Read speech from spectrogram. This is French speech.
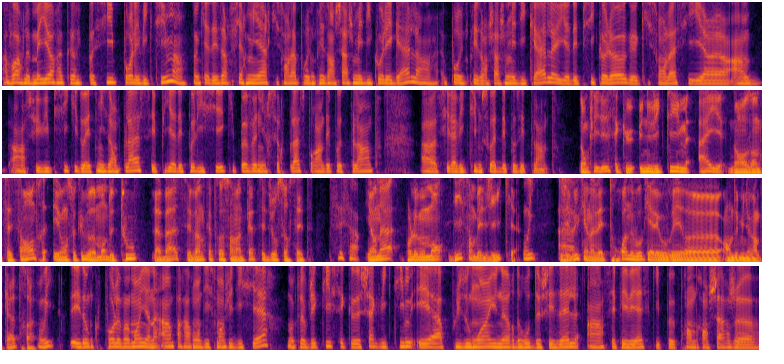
avoir le meilleur accueil possible pour les victimes. Donc il y a des infirmières qui sont là pour une prise en charge médico-légale, hein, pour une prise en charge médicale. Il y a des psychologues qui sont là s'il y a un, un, suivi psy qui doit être mis en place. Et puis il y a des policiers qui peuvent venir sur place pour un dépôt de plainte euh, si la victime souhaite déposer plainte. Donc l'idée c'est qu'une victime aille dans un de ces centres et on s'occupe vraiment de tout là-bas. C'est 24 heures sur 24, 7 jours sur 7. C'est ça. Il y en a pour le moment 10 en Belgique. Oui. J'ai Euh, vu qu'il y en avait trois nouveaux qui allaient ouvrir euh, en 2024. Oui, et donc pour le moment, il y en a un par arrondissement judiciaire. Donc l'objectif, c'est que chaque victime ait à plus ou moins une heure de route de chez elle un CPVS qui peut prendre en charge euh,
